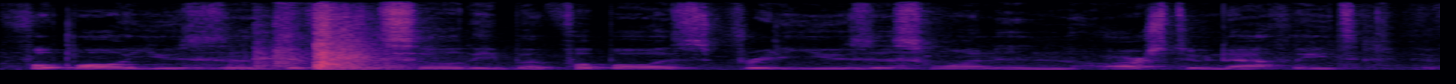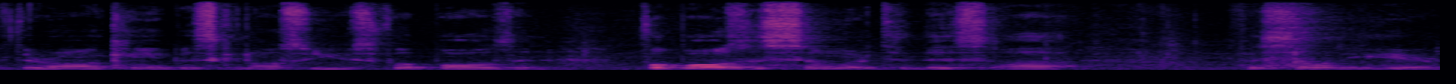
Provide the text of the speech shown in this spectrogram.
Football uses a different facility, but football is free to use this one, and our student athletes, if they're on campus, can also use footballs, and footballs is similar to this uh, facility here.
